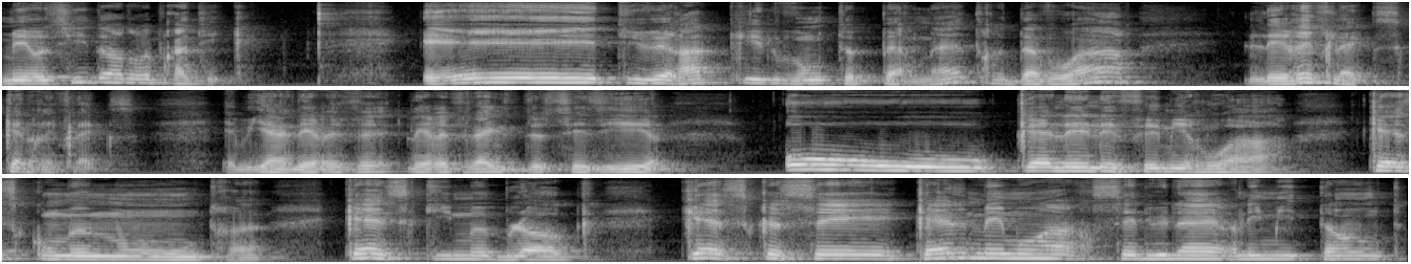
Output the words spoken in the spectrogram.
mais aussi d'ordre pratique. Et tu verras qu'ils vont te permettre d'avoir les réflexes. Quels réflexes? Eh bien, les, réflexes de saisir Oh, quel est l'effet miroir! Qu'est-ce qu'on me montre! Qu'est-ce qui me bloque! Qu'est-ce que c'est! Quelles mémoires cellulaires limitantes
